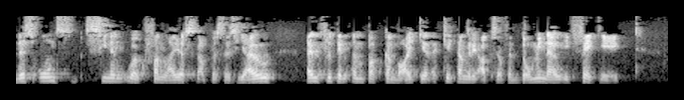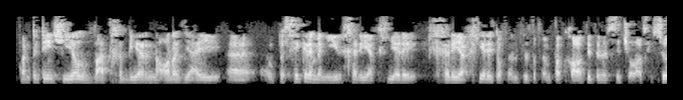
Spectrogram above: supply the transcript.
dis ons siening ook van leierskap is is jou invloed en impak kan baie keer 'n kettingreaksie of 'n domino effek hê van potensieel wat gebeur nadat jy uh, op 'n sekere manier gereageer gereageer het of invloed of impak gehad het in 'n situasie. So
